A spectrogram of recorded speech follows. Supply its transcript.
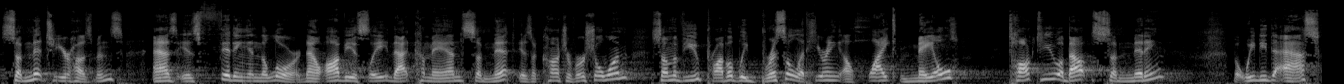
Submit to your husbands as is fitting in the Lord. Now, obviously, that command, submit, is a controversial one. Some of you probably bristle at hearing a white male talk to you about submitting. But we need to ask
